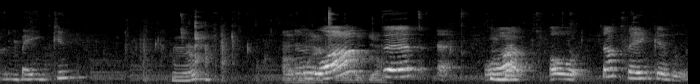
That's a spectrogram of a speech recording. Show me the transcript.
and bacon. Yep. I don't And like what it, though. did, what, mm-hmm. oh, the bacon.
